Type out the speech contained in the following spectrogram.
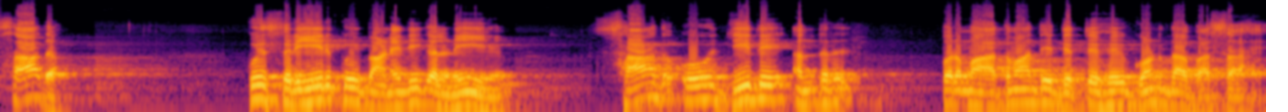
ਸਾਧ, ਕੋਈ ਸਰੀਰ, ਕੋਈ ਬਾਣੇ ਦੀ ਗੱਲ ਨਹੀਂ ਹੈ। ਸਾਧ ਉਹ ਜਿਹਦੇ ਅੰਦਰ ਪਰਮਾਤਮਾ ਦੇ ਦਿੱਤੇ ਹੋਏ ਗੁਣ ਦਾ ਵਾਸਾ ਹੈ।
